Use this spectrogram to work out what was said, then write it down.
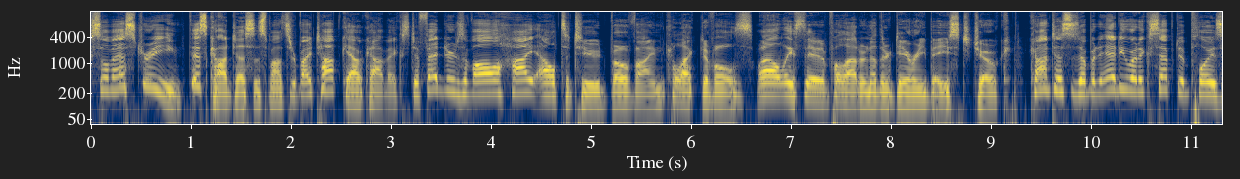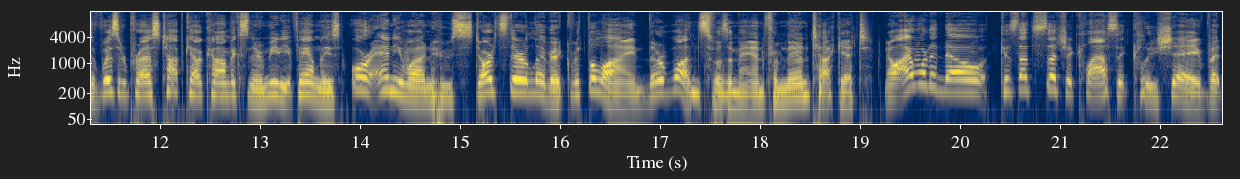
Marc Silvestri. This contest is sponsored by Top Cow Comics, defenders of all high altitude bovine collectibles. Well, at least they didn't pull out another dairy based joke. Contest is open to anyone except employees of Wizard Press, Top Cow Comics, and their immediate families, or anyone who starts their lyric with the line, There once was a man from Nantucket. Now, I want to know, because that's such a classic cliche, but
